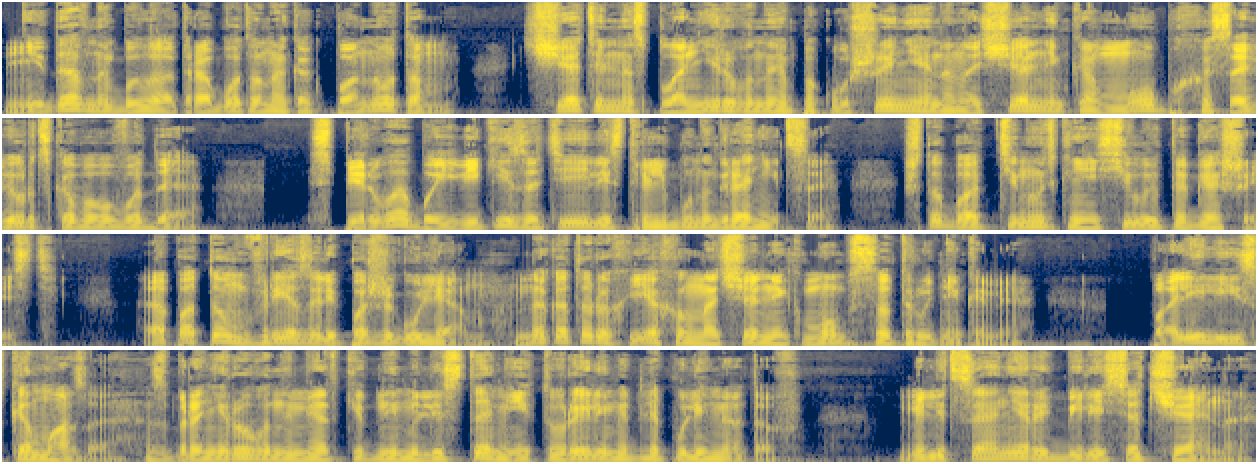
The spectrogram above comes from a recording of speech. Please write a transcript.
Недавно было отработано как по нотам тщательно спланированное покушение на начальника МОБ Хасавюртского УВД. Сперва боевики затеяли стрельбу на границе, чтобы оттянуть к ней силы ТГ-6. А потом врезали по «Жигулям», на которых ехал начальник МОБ с сотрудниками. Полили из КАМАЗа, с бронированными откидными листами и турелями для пулеметов. Милиционеры бились отчаянно,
